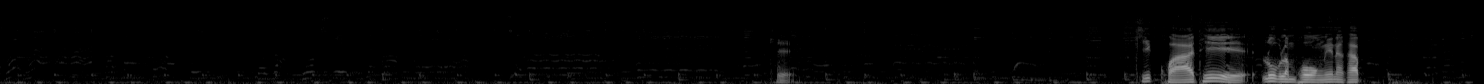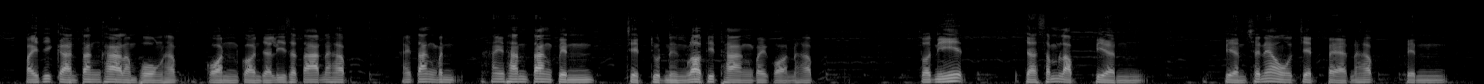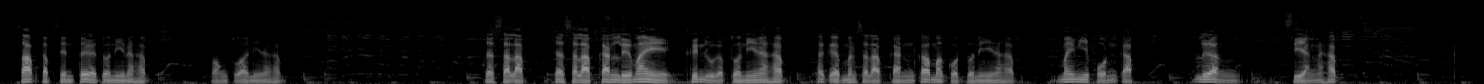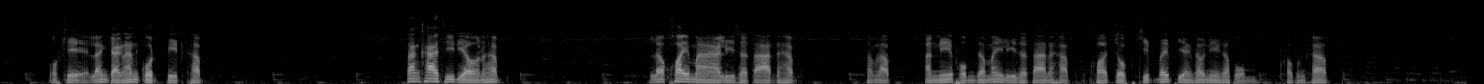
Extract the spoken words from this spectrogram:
คลิกขวาที่รูปลำโพงนี่นะครับ ไปที่การตั้งค่าลำโพงครับ ก่อนก่อนจะรีสตาร์ทนะครับ ให้ตั้งเป็นให้ท่านตั้งเป็น 7.1 รอบทิศทางไปก่อนนะครับ ตัวนี้จะสำหรับเปลี่ยนเปลี่ยนช anel 78 นะครับ เป็นซับกับเซนเตอร์ตัวนี้นะครับ 2 ตัวนี้นะครับ จะสลับจะสลับกันหรือไม่ขึ้นอยู่กับตัวนี้นะครับ ถ้าเกิดมันสลับกันก็มากดตัวนี้นะครับ ไม่มีผลกับเรื่องเสียงนะครับ โอเค หลังจากนั้นกดปิดครับ ตั้งค่าทีเดียวนะครับ แล้วค่อยมารีสตาร์ทนะครับสำหรับอันนี้ผมจะไม่รีสตาร์ทนะครับ ขอจบคลิปไว้เพียงเท่านี้ครับผม ขอบคุณครับ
